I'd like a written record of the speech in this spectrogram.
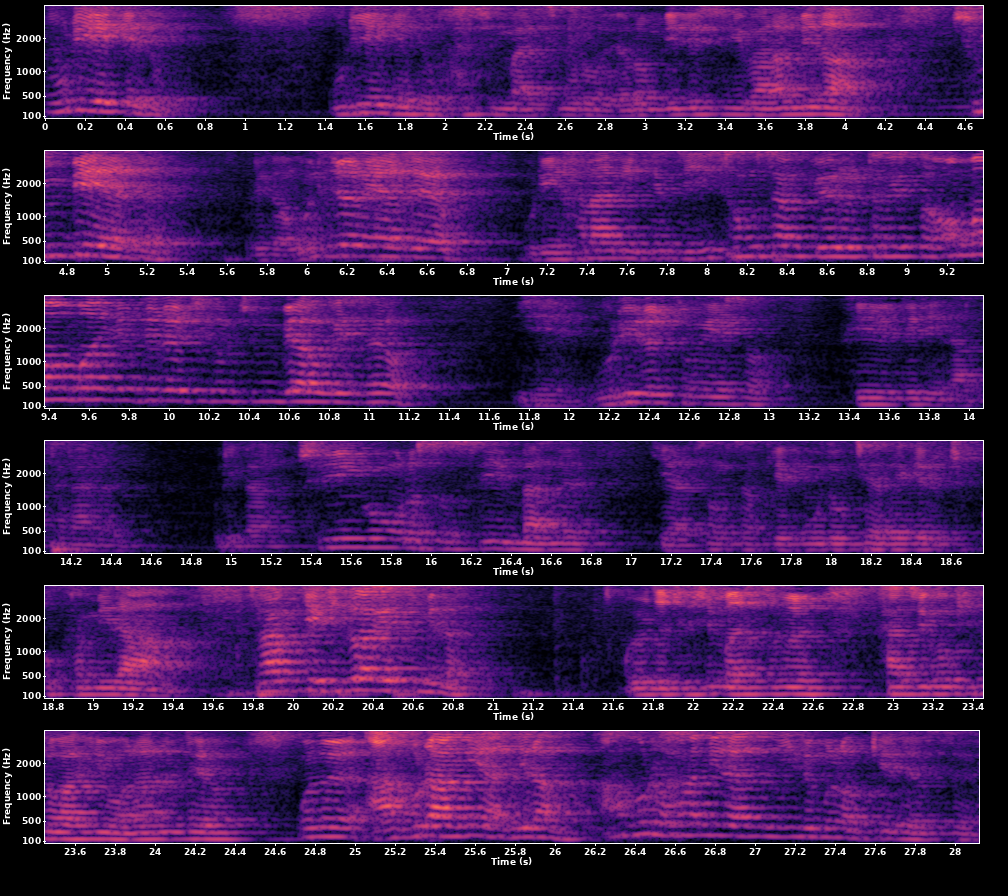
우리에게도 우리에게도 하신 말씀으로 여러분 믿으시기 바랍니다. 준비해야 돼요. 우리가 운전해야 돼요. 우리 하나님께서 이 성상교회를 통해서 어마어마한 일들을 지금 준비하고 계세요. 이제 우리를 통해서 그 일들이 나타나는 우리가 주인공으로서 쓰임 받는 귀한 성상교회 공동체가 되기를 축복합니다. 자 함께 기도하겠습니다. 오늘도 주신 말씀을 가지고 기도하기 원하는데요. 오늘 아브라함이 아니라 아브라함이라는 이름을 얻게 되었어요.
